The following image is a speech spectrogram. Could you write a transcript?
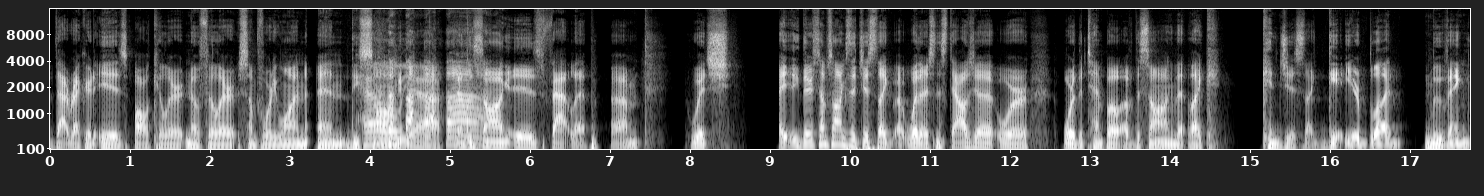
That record is all killer, no filler, Sum 41, and the Hell song, yeah. and the song is Fat Lip, um, which I, there's some songs that just like uh, whether it's nostalgia or or the tempo of the song that like can just like get your blood moving,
